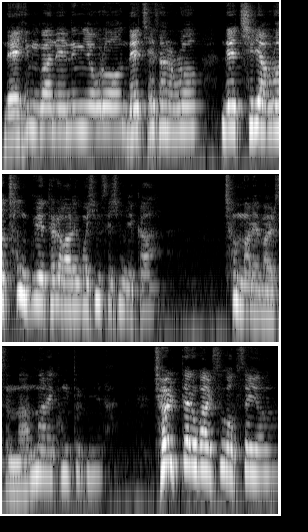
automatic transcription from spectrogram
내 힘과 내 능력으로, 내 재산으로, 내 지략으로 천국에 들어가려고 힘쓰십니까? 천만의 말씀, 만만의 공덕입니다. 절대로 갈 수가 없어요.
